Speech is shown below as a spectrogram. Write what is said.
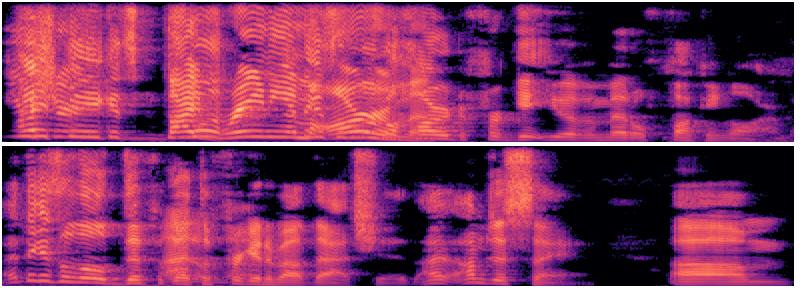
Use I your think it's vibranium I think it's a little arm. hard to forget you have a metal fucking arm. I think it's a little difficult to don't forget about that shit. I, I'm just saying. Um,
